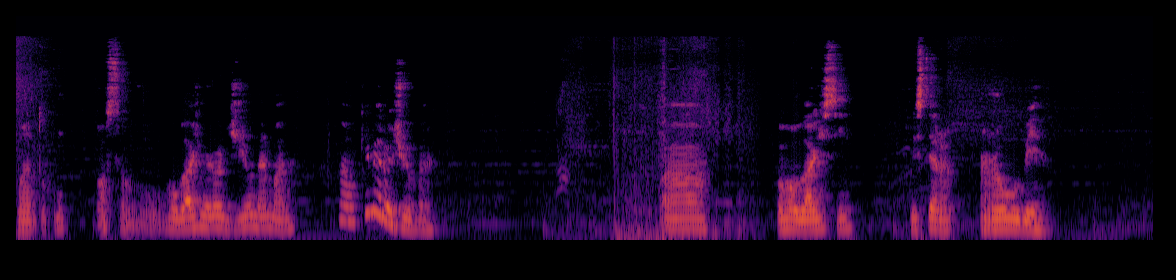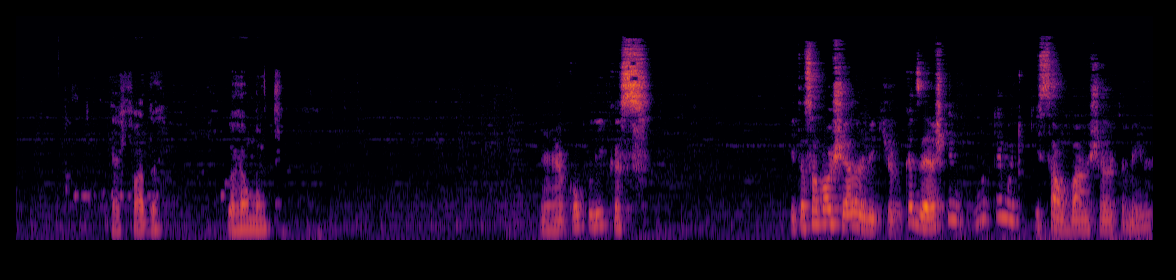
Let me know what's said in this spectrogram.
Mano, tô com. Nossa, o Roblage Merodil, né, mano? Não, que Merodil, velho? Ah. O Roblage sim. Mr. Ruby. É foda. Correu muito. É, complicas. Tenta salvar o Shadow, Victor. Quer dizer, acho que não tem muito o que salvar no Shadow também, né?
